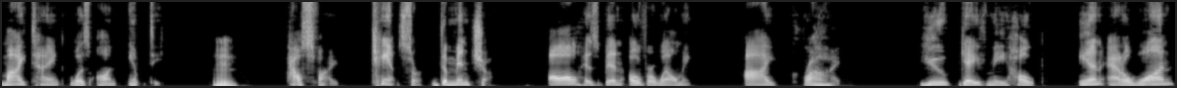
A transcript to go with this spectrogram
My tank was on empty. Mm. House fire, cancer, dementia, all has been overwhelming. I cry. You gave me hope. In at a one,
